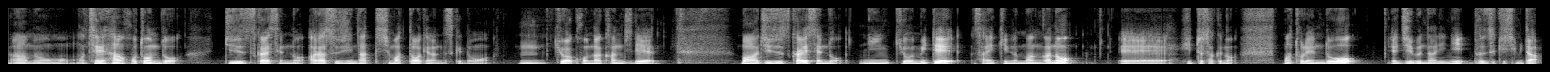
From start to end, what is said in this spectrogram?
あの、もう前半ほとんど呪術廻戦のあらすじになってしまったわけなんですけども、うん、今日はこんな感じで、まあ、呪術廻戦の人気を見て、最近の漫画の、えー、ヒット作の、まあ、トレンドを自分なりに分析してみた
